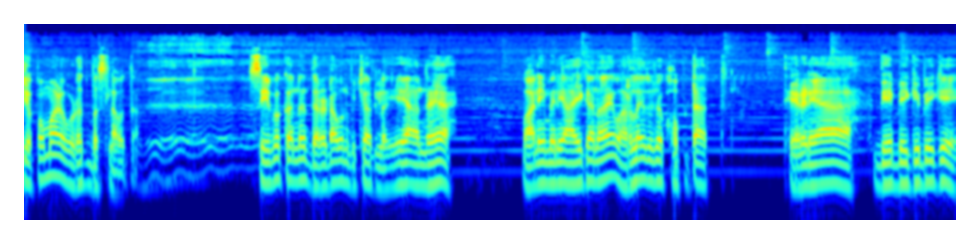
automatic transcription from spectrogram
जपमाळ ओढत बसला होता. सेवकानं दरडावून विचारलं हे आंधळ्या पाणी मनी ऐका नाही भरलंय तुझ्या खोपटात. थेरड्या दे बेगे बेगे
